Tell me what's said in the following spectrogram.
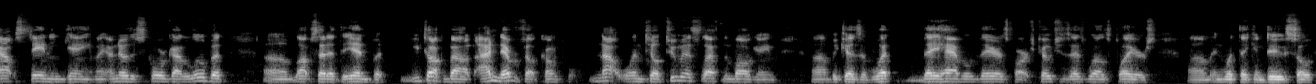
outstanding game. I, I know the score got a little bit um, lopsided at the end, but you talk about I never felt comfortable, not until two minutes left in the ball game, uh, because of what they have over there as far as coaches as well as players um, and what they can do. So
